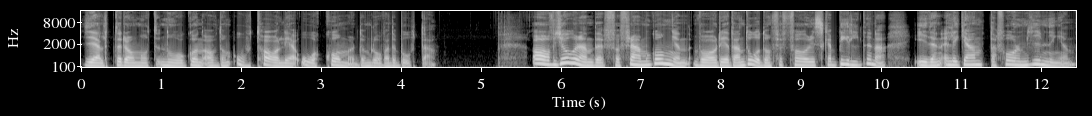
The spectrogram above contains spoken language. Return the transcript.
hjälpte de mot någon av de otaliga åkommor de lovade bota. Avgörande för framgången var redan då de förföriska bilderna i den eleganta formgivningen.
